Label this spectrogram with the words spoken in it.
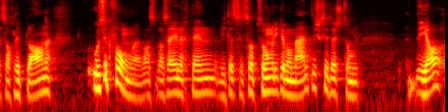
äh, so ein bisschen planen, herausgefunden, was, was eigentlich dann, wie das so ein besonderer Moment war. Das ist zum ja,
